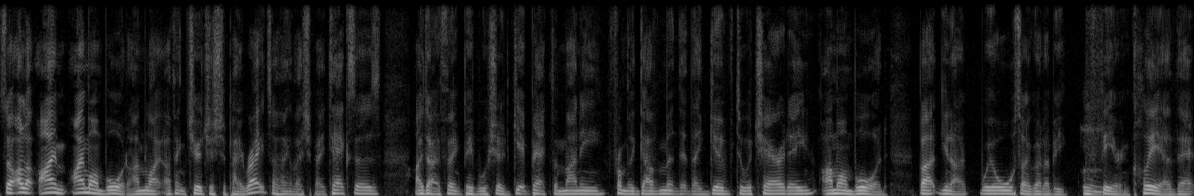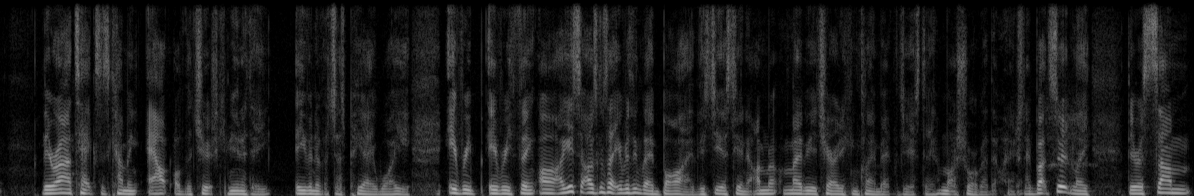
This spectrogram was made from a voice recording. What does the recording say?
So look, I'm I'm on board. I'm like I think churches should pay rates. I think they should pay taxes. I don't think people should get back the money from the government that they give to a charity. I'm on board, but you know we also got to be mm. fair and clear that there are taxes coming out of the church community even if it's just PAYE. Every everything. Oh, I guess I was going to say everything they buy. There's GST in it. I'm not, maybe a charity can claim back the GST. I'm not sure about that one actually, but certainly there are some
